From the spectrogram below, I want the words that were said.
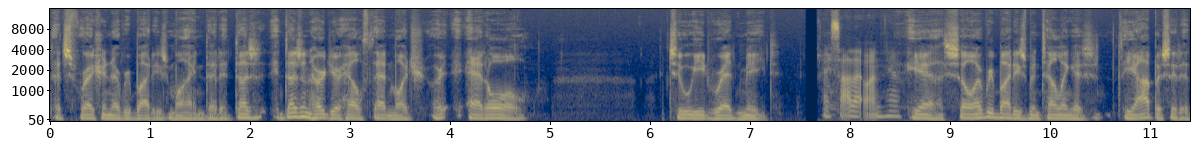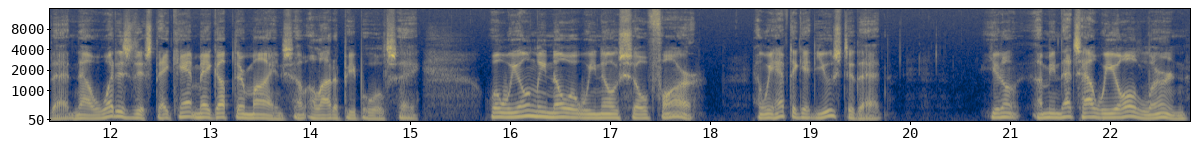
that's fresh in everybody's mind that it does it doesn't hurt your health that much or at all to eat red meat. I saw that one. Yeah. Yeah, so everybody's been telling us the opposite of that. Now, what is this? They can't make up their minds. A lot of people will say, well, we only know what we know so far, and we have to get used to that. You don't, I mean, that's how we all learn.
